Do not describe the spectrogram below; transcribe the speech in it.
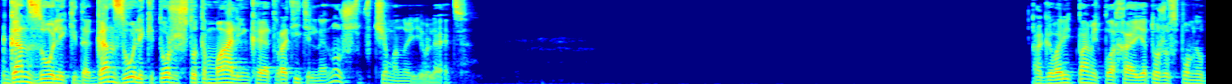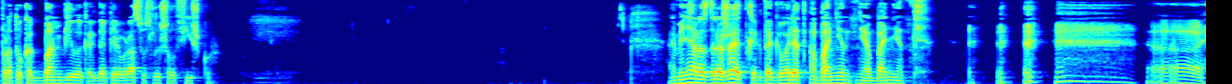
Гонзолики, да, гонзолики тоже что-то маленькое, отвратительное. Ну, в чем оно является. А говорить память плохая. Я тоже вспомнил про то, как бомбило, когда первый раз услышал фишку. А меня раздражает, когда говорят абонент, не абонент. Ай.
